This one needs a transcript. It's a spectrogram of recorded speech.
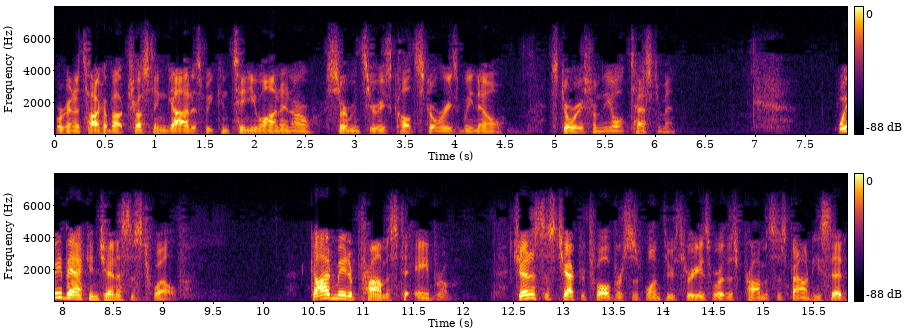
We're going to talk about trusting God as we continue on in our sermon series called Stories We Know, stories from the Old Testament. Way back in Genesis 12, God made a promise to Abram. Genesis chapter 12, verses 1 through 3 is where this promise is found. He said,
